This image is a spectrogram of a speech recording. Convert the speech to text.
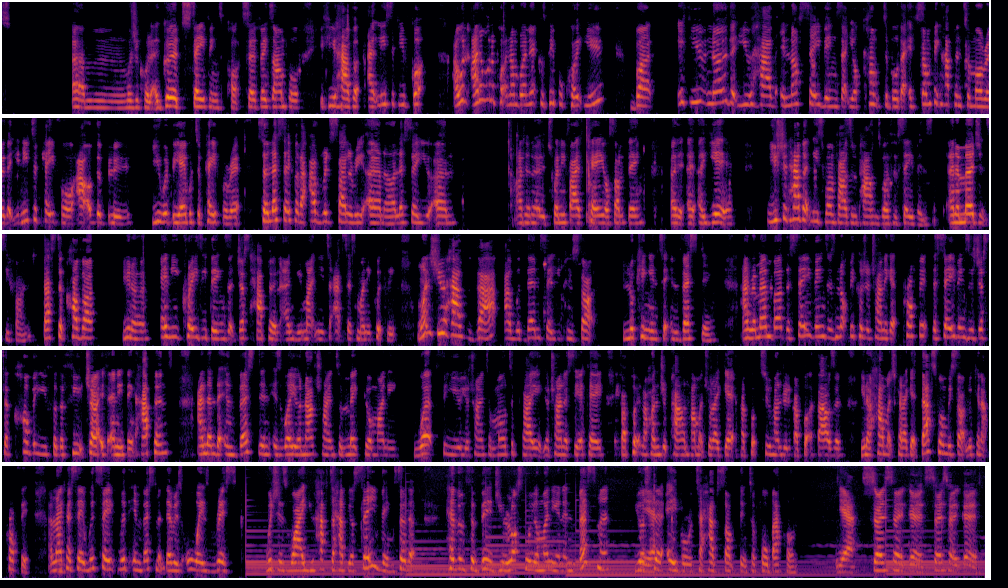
um what do you call it a good savings pot so for example if you have a, at least if you've got i wouldn't i don't want to put a number on it because people quote you but if you know that you have enough savings that you're comfortable that if something happened tomorrow that you need to pay for out of the blue you would be able to pay for it. So let's say for the average salary earner let's say you earn i don't know 25k or something a, a, a year you should have at least 1000 pounds worth of savings an emergency fund. That's to cover you know any crazy things that just happen and you might need to access money quickly once you have that i would then say you can start looking into investing. And remember, the savings is not because you're trying to get profit. The savings is just to cover you for the future if anything happens. And then the investing is where you're now trying to make your money work for you. You're trying to multiply it. You're trying to see, okay, if I put in a hundred pound, how much will I get? If I put 200, if I put a thousand, you know, how much can I get? That's when we start looking at profit. And like I say, with say with investment, there is always risk, which is why you have to have your savings so that heaven forbid you lost all your money in investment you're yeah. still able to have something to fall back on. Yeah, so so good, so so good.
